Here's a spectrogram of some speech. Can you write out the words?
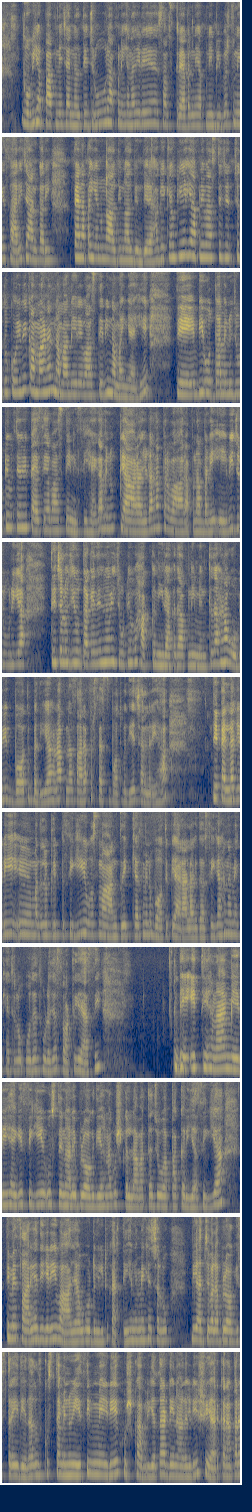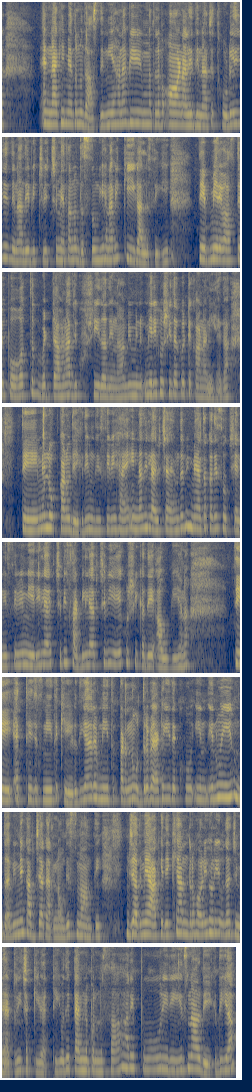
ਉਹ ਵੀ ਆਪਾਂ ਆਪਣੇ ਚੈਨਲ ਤੇ ਜ਼ਰੂਰ ਆਪਣੇ, ਹਨਾ, ਜਿਹੜੇ ਸਬਸਕ੍ਰਾਈਬਰ ਨੇ, ਆਪਣੇ ਵੀਵਰਸ ਨੇ, ਸਾਰੀ ਜਾਣਕਾਰੀ ਭੈਣਾਂ ਭਾਈਆਂ ਨੂੰ ਨਾਲ ਦੀ ਨਾਲ ਦਿੰਦੇ ਰਹਾਂਗੇ ਕਿਉਂਕਿ ਇਹ ਆਪਣੇ ਵਾਸਤੇ ਜ- ਜਦੋਂ ਕੋਈ ਵੀ ਕੰਮ ਆ ਨਾ, ਨਵਾਂ ਮੇਰੇ ਵਾਸਤੇ ਵੀ ਨਵਾਂ ਹੀ ਆ ਇਹ। ਤੇ ਵੀ ਉਦਾਂ ਮੈਨੂੰ YouTube ਤੇ ਵੀ ਪੈਸਿਆਂ ਵਾਸਤੇ ਨਹੀਂ ਸੀ ਹੈਗਾ। ਮੈਨੂੰ ਪਿਆਰ ਆ ਜਿਹੜਾ ਹਨਾ, ਪਰਿਵਾਰ ਆਪਣਾ ਬਣੇ, ਇਹ ਵੀ ਜ਼ਰੂਰੀ ਆ। ਤੇ ਚਲੋ ਜੀ ਉਦਾਂ ਕਹਿੰਦੇ ਨੇ ਵੀ YouTube ਹੱਕ ਨਹੀਂ ਰੱਖਦਾ ਆਪਣੀ ਮਿਹਨਤ ਦਾ ਹਨਾ, ਉਹ ਵੀ ਬਹੁਤ ਵਧੀਆ ਹਨਾ, ਆਪਣਾ ਸਾਰਾ ਪ੍ਰੋਸੈਸ ਬਹੁਤ ਵਧੀਆ ਚੱਲ ਰਿਹਾ। ਤੇ ਪਹਿਲਾਂ ਜਿਹੜੀ ਮਤਲਬ ਕਲਿੱਪ ਸੀਗੀ, ਉਹ ਸਮਾਨ ਦੇਖਿਆ ਸੀ, ਮੈਨੂੰ ਬਹੁਤ ਪਿਆਰਾ ਲੱਗਦਾ ਸੀਗਾ। ਹਨਾ, ਮੈਂ ਕਿਹਾ ਚਲੋ ਉਹਦਾ ਥੋੜਾ ਜਿਹਾ ਸ਼ਾਟ ਲਿਆ ਸੀ। ਦੇ ਇੱਥੇ ਹਨਾ ਮੇਰੀ ਹੈਗੀ ਸੀਗੀ, ਉਸ ਦੇ ਨਾਲੇ ਬਲੌਗ ਦੀ ਹਨਾ ਕੁਝ ਗੱਲਾਂ ਬਾਤਾਂ ਜੋ ਆਪਾਂ ਕਰੀਆਂ ਸੀਗੀਆਂ ਤੇ ਮੈਂ ਸਾਰਿਆਂ ਦੀ ਜਿਹੜੀ ਆਵਾਜ਼ ਆ ਉਹ ਡਿਲੀਟ ਕਰਤੀ ਹਨਾ ਮੈਂ ਕਿਹਾ ਚਲੋ ਵੀ ਅੱਜ ਵਾਲਾ ਬਲੌਗ ਇਸ ਤਰ੍ਹਾਂ ਹੀ ਦੇ ਦਾਂ। ਕੁਛ ਤਾਂ ਮੈਨੂੰ ਇਹ ਸੀ ਮੈਂ ਜਿਹੜੀ ਇਹ ਖੁਸ਼ਖਬਰੀ ਆ ਤੁਹਾਡੇ ਨਾਲ ਜਿਹੜੀ ਸ਼ੇਅਰ ਕਰਾਂ, ਪਰ ਇੰਨਾ ਕਿ ਮੈਂ ਤੁਹਾਨੂੰ ਦੱਸ ਦਿੰਨੀ ਆ ਹਨਾ ਵੀ ਮਤਲਬ ਆਉਣ ਵਾਲੇ ਦਿਨਾਂ 'ਚ ਥੋੜੇ ਜਿਹੇ ਦਿਨਾਂ ਦੇ ਵਿੱਚ ਵਿੱਚ ਮੈਂ ਤੁਹਾਨੂੰ ਦੱਸੂਗੀ ਹਨਾ ਵੀ ਕੀ ਗੱਲ ਸੀਗੀ। ਅਤੇ ਮੇਰੇ ਵਾਸਤੇ ਬਹੁਤ ਵੱਡਾ ਹੈ ਨਾ ਅੱਜ ਖੁਸ਼ੀ ਦਾ ਦਿਨ ਆ, ਵੀ ਮੈਨੂੰ- ਮੇਰੀ ਖੁਸ਼ੀ ਦਾ ਕੋਈ ਟਿਕਾਣਾ ਨਹੀਂ ਹੈਗਾ। ਤੇ ਮੈਂ ਲੋਕਾਂ ਨੂੰ ਦੇਖਦੀ ਹੁੰਦੀ ਸੀ ਵੀ ਹੈ, ਇਹਨਾਂ ਦੀ ਲਾਈਫ 'ਚ ਆਇਆ ਹੁੰਦਾ ਵੀ ਮੈਂ ਤਾਂ ਕਦੇ ਸੋਚਿਆ ਨਹੀਂ ਸੀ ਵੀ ਮੇਰੀ ਲਾਈਫ 'ਚ ਵੀ, ਸਾਡੀ ਲਾਈਫ 'ਚ ਵੀ ਇਹ ਖੁਸ਼ੀ ਕਦੇ ਆਊਗੀ ਹੈ ਨਾ ਤੇ ਇੱਥੇ ਜਸਨੀਤ ਖੇਡਦੀ ਆ, ਰਵਨੀਤ ਪੜਨ ਨੂੰ ਉਧਰ ਬੈਠ ਗਈ, ਦੇਖੋ, ਇਨ- ਇਹਨੂੰ ਇਹ ਹੁੰਦਾ ਵੀ ਮੈਂ ਕਬਜ਼ਾ ਕਰ ਲਾਂ ਉਹਦੇ ਸਮਾਨ ਤੇ। ਜਦ ਮੈਂ ਆ ਕੇ ਦੇਖਿਆ, ਅੰਦਰ ਹੌਲੀ ਹੌਲੀ ਉਹਦਾ ਜਮੈਟਰੀ ਚੱਕੀ ਬੈਠੀ, ਉਹਦੇ ਪੈਨ ਪੁੰਨ ਸਾਰੇ ਪੂਰੀ ਰੀਜ਼ ਨਾਲ ਦੇਖਦੀ ਆ।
